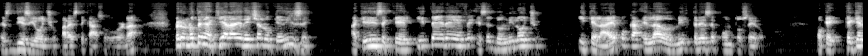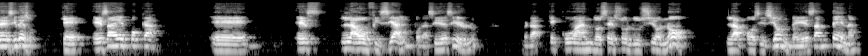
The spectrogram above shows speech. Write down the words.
es 18 para este caso, ¿verdad? Pero noten aquí a la derecha lo que dice. Aquí dice que el ITRF es el 2008 y que la época es la 2013.0. Ok, ¿qué quiere decir eso? Que esa época eh, es la oficial, por así decirlo, ¿verdad? Que cuando se solucionó la posición de esa antena,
